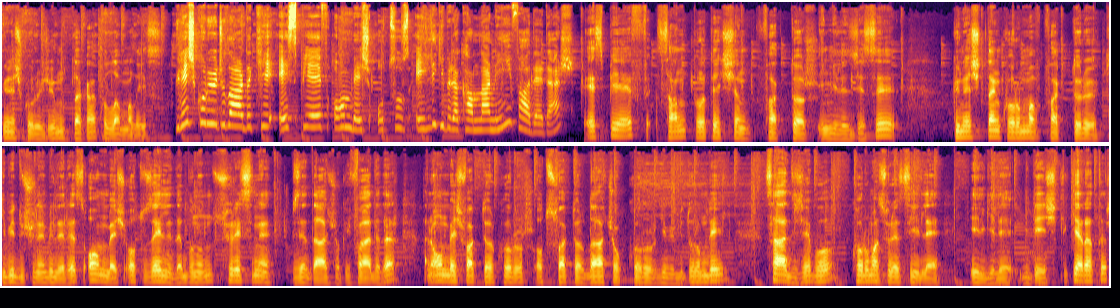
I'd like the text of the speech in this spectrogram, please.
güneş koruyucuyu mutlaka kullanmalıyız. Güneş koruyuculardaki SPF 15, 30, 50 gibi rakamlar neyi ifade eder? SPF Sun Protection Factor İngilizcesi güneşten korunma faktörü gibi düşünebiliriz. 15, 30, 50 de bunun süresini bize daha çok ifade eder. Hani 15 faktör korur, 30 faktör daha çok korur gibi bir durum değil. Sadece bu koruma süresiyle ilgili bir değişiklik yaratır.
